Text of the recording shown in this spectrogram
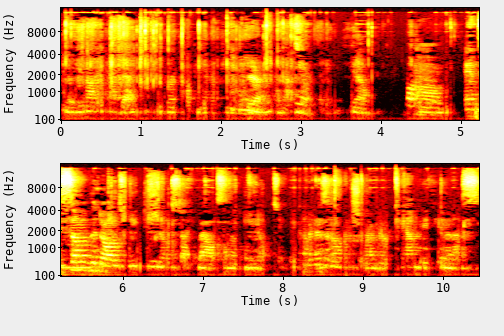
you know, you're not gonna have that super puppy energy and, yeah. and that sort of thing. You know. Um, and some of the dogs we do know stuff about, some of them we don't. So if they come in as an owner surrender and they've given us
